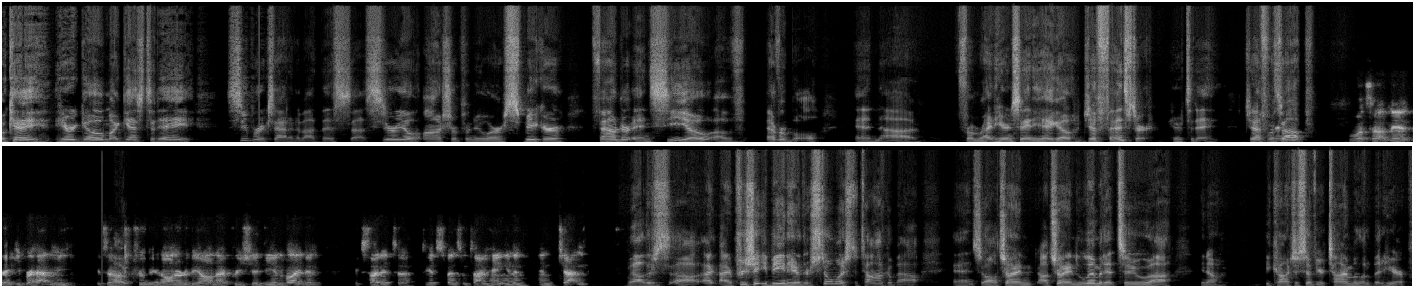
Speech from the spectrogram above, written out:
Okay, here we go. My guest today, super excited about this uh, serial entrepreneur, speaker, founder, and CEO of Everbowl, and uh, from right here in San Diego, Jeff Fenster here today. Jeff, what's up? What's up, man? Thank you for having me. It's uh, oh. truly an honor to be on. I appreciate the invite and excited to, to get to spend some time hanging and, and chatting. Well, there's uh, I, I, appreciate you being here. There's so much to talk about, and so I'll try and I'll try and limit it to uh, you know be conscious of your time a little bit here.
